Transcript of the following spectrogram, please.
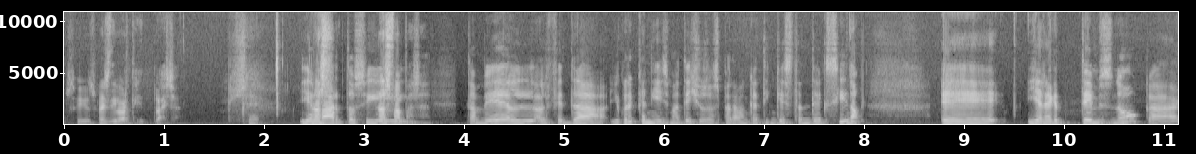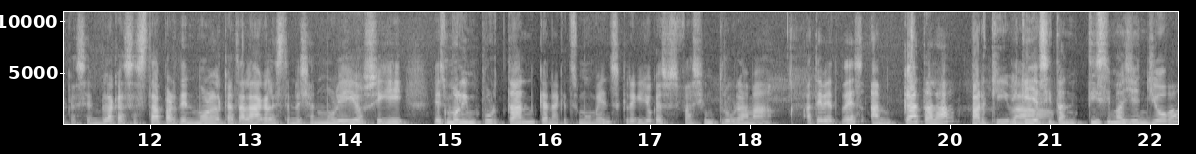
O sigui, és més divertit, vaja. Sí. I a No es- part, o sigui... no es fa passat. També el, el fet de... Jo crec que ni ells mateixos esperaven que tingués tant d'èxit. No. Eh, I en aquest temps, no?, que, que sembla que s'està perdent molt el català, que l'estem deixant morir, o sigui, és molt important que en aquests moments, crec jo, que es faci un programa a TV3 en català Per qui i va? que hi hagi tantíssima gent jove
